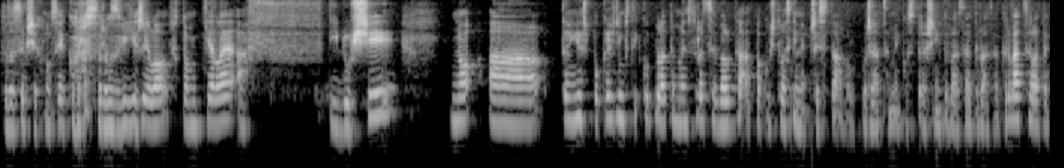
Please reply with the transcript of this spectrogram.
to zase všechno se jako roz, rozvířilo v tom těle a v té duši. No a téměř po každém styku byla ta menstruace velká a pak už to vlastně nepřestávalo. Pořád jsem jako strašně krvácela, krvácela, krvácela, tak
